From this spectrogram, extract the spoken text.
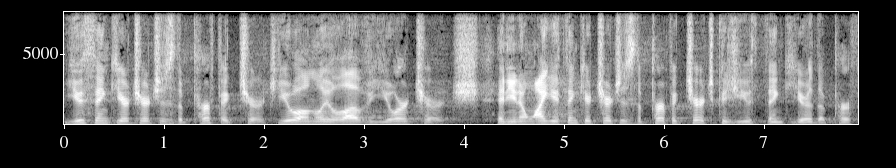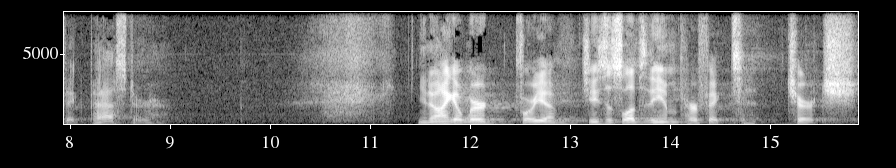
You think your church is the perfect church. You only love your church. And you know why you think your church is the perfect church? Because you think you're the perfect pastor. You know, I got a word for you. Jesus loves the imperfect church.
